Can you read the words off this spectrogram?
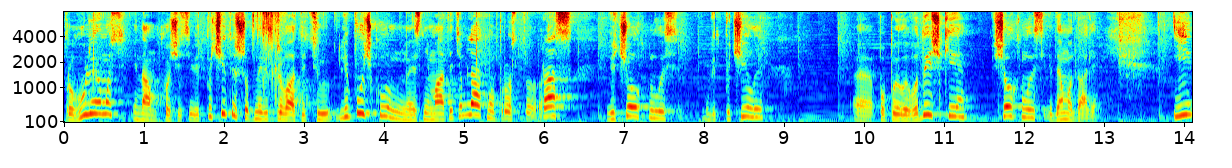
прогулюємось і нам хочеться відпочити, щоб не відкривати цю ліпучку, не знімати тімляк, ми просто раз відщолкнулись, відпочили, е, попили водички, щолкнулись, йдемо далі. І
